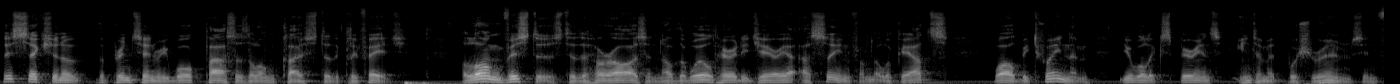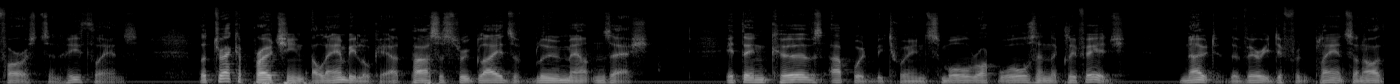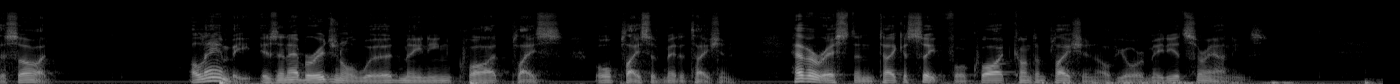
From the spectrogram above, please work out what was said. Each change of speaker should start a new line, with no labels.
This section of the Prince Henry Walk passes along close to the cliff edge. Long vistas to the horizon of the World Heritage Area are seen from the lookouts, while between them you will experience intimate bush rooms in forests and heathlands. The track approaching Allambie Lookout passes through glades of Blue Mountains ash. It then curves upward between small rock walls and the cliff edge. Note the very different plants on either side. Allambie is an Aboriginal word meaning quiet place or place of meditation. Have a rest and take a seat for quiet contemplation of your immediate surroundings.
